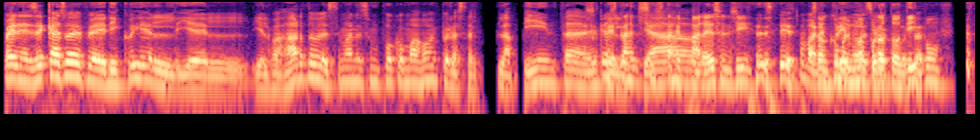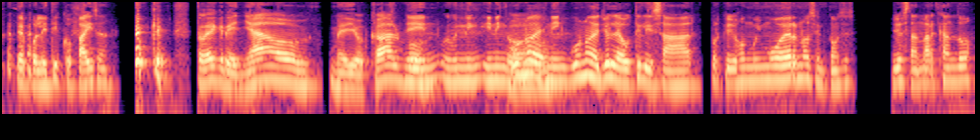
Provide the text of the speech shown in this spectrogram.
Pero en ese caso de Federico y el, y el, y el Fajardo, este man es un poco más joven, pero hasta la pinta, es que se parecen, sí. Son como el mismo prototipo de político paisa. todo egreñado, medio calvo. Y, ninguno, de, ninguno de ellos le va a utilizar, porque ellos son muy modernos, entonces ellos están marcando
